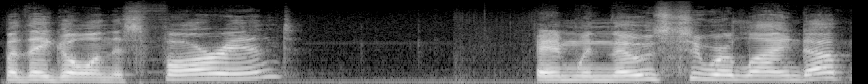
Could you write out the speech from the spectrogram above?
but they go on this far end. And when those two are lined up,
